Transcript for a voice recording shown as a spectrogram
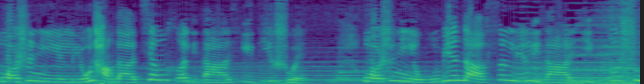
我是你流淌的江河里的一滴水，我是你无边的森林里的一棵树，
